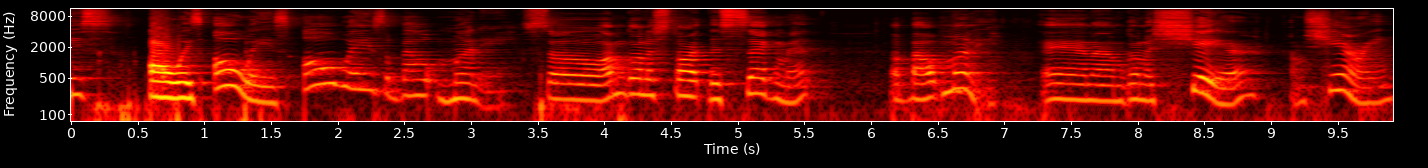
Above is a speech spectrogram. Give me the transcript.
always, always, always, always about money. So I'm going to start this segment about money. And I'm going to share, I'm sharing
